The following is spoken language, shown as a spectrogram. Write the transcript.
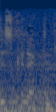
Disconnected.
